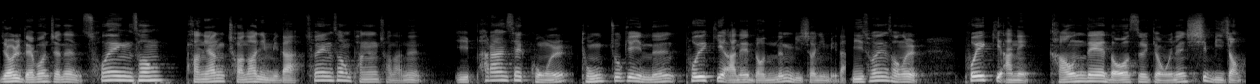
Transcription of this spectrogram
14번째는 소행성 방향 전환입니다. 소행성 방향 전환은 이 파란색 공을 동쪽에 있는 포획기 안에 넣는 미션입니다. 이 소행성을 포획기 안에 가운데에 넣었을 경우에는 12점,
